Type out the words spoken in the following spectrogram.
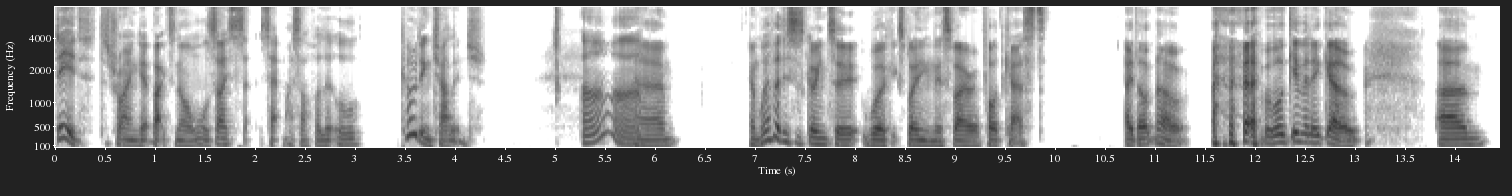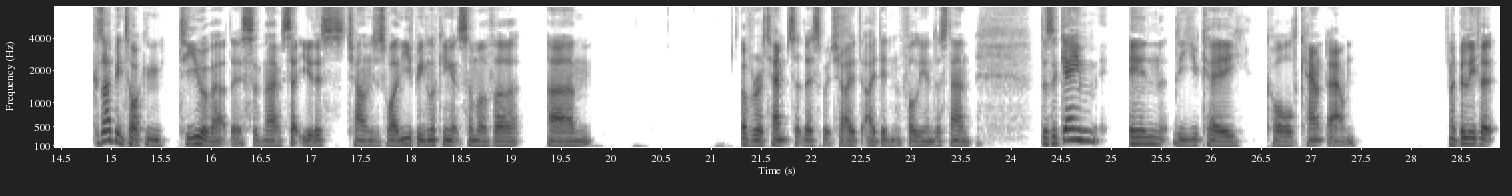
did to try and get back to normal is I set myself a little coding challenge. ah, Um, and whether this is going to work explaining this via a podcast, I don't know. but we'll give it a go. Um, because I've been talking to you about this, and I've set you this challenge as well. And you've been looking at some other um, other attempts at this, which I I didn't fully understand. There's a game in the UK called Countdown. I believe it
